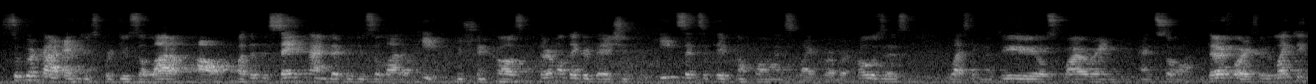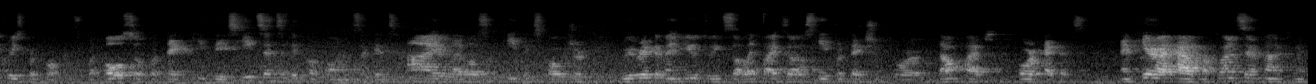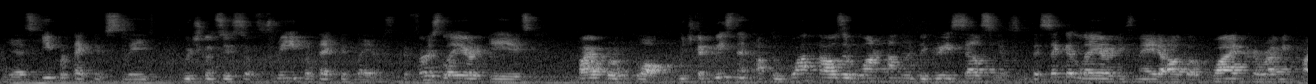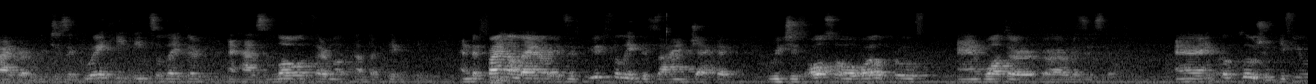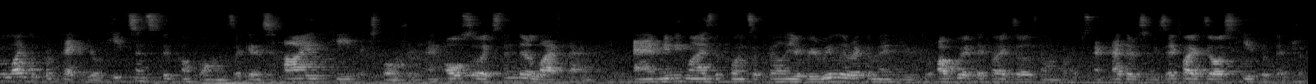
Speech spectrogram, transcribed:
Supercar engines produce a lot of power, but at the same time they produce a lot of heat, which can cause thermal degradation to heat-sensitive components like rubber hoses, plastic materials, wiring, and so on. Therefore, if you would like to increase performance, but also protect heat, these heat-sensitive components against high levels of heat exposure, we recommend you to install FI exhaust heat protection for downpipes or headers. And here I have McLaren 720S heat protective sleeve, which consists of three protective layers. The first layer is fireproof cloth, which can withstand up to 1100 degrees Celsius. The second layer is made out of white ceramic fiber, which is a great heat insulator and has low thermal conductivity. And the final layer is this beautifully designed jacket, which is also oil-proof and water uh, resistant. And in conclusion, if you would like to protect your heat-sensitive components against high heat exposure and also extend their lifetime and minimize the points of failure, we really recommend you to upgrade FI exhaust downpipes and headers with FI exhaust heat protection.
